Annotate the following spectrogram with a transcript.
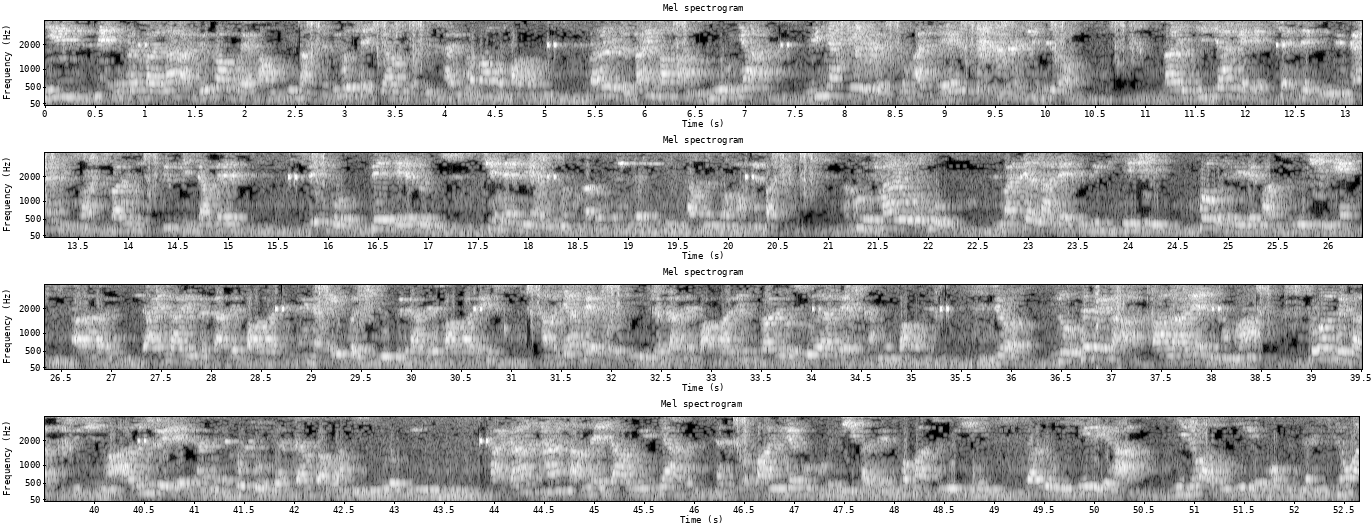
ရင်းနဲ့ဒီဘက်ကလာရွေးကောက်ပွဲအောင်ပြီးမှဒီလိုစိတ်ကြောင်းတွေဒီဆိုင်ဘာမှမပါပါဘူး။ ဒါတော့ဒီဇိုင်းမှာမှမူရဉာဏ်ရည်ရဲ့လိုအပ်တယ်လို့ဖြစ်ပြီးတော့ဒါတော့ဒီပြခဲ့တဲ့ချက်ချက်တွေနဲ့ကိုင်းပြီးဆိုတော့တို့ပြုပြင်ကြတဲ့ဒီကိုတည်တယ်လို့ရှင်းတဲ့နေရာကိုကျွန်တော်တို့ပြန်ပြီးတောင်းတော့မှာဖြစ်ပါတယ်။အခုကျမတို့အခုဒီမှာတက်လာတဲ့ဒီပြည်ကြီးရှိပုံဝင်တွေမှာဆိုလို့ရှိရင်အာတိုင်းသားတွေကလည်းပါပါတယ်နိုင်ငံရေးဖွဲ့စည်းတွေကလည်းပါပါတယ်နောက်ရတဲ့ဖွဲ့စည်းတွေကလည်းပါပါတယ်ကျမတို့ဆွေးရတဲ့အခါမှာပါပါတယ် ပြီးတော့ဒီလိုဖက်ဖက်ကပါလာတဲ့နေရာမှာဆိုရတဲ့ကဆိုရှင်မှာအားလုံးတွေ့တဲ့အတိုင်းပုဂ္ဂိုလ်ကတောင်းတော့ပါပြီးလို့ဒီခါတန်းထမ်းဆောင်တဲ့တာဝန်ရဆက်ပြီးပါနေတဲ့ပုဂ္ဂိုလ်ရှိပါတယ်ဒီမှာဆိုလို့ရှိရင်ကျမတို့ဒီကြီးတွေဟာညီတော်ဝင်ကြီးတွေပုံပြီးတယ်ညီတော်က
